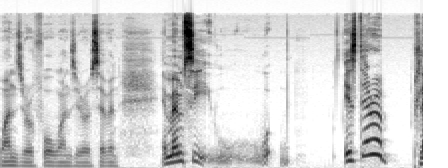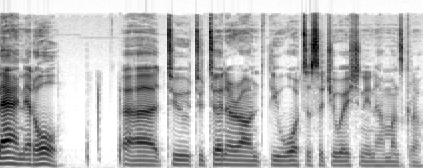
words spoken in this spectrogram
104 107. MMC, w- is there a plan at all uh, to, to turn around the water situation in Hammanskraal?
